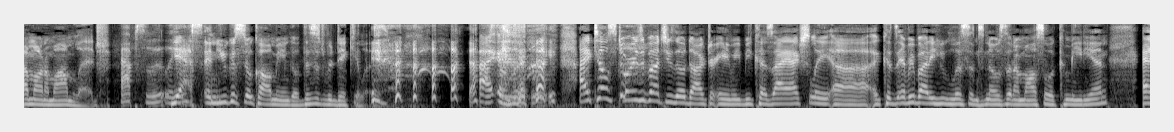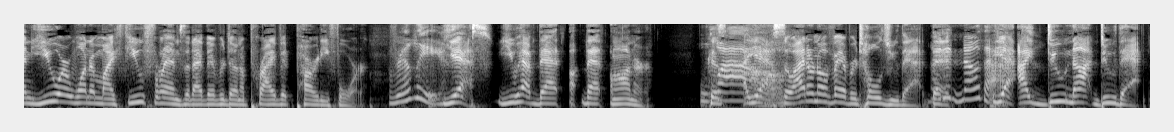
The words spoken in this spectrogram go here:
I'm on a mom ledge. Absolutely. Yes. And you can still call me and go, this is ridiculous. I, I tell stories about you though, Dr. Amy, because I actually, uh, because everybody who listens knows that I'm also a comedian, and you are one of my few friends that I've ever done a private party for. Really? Yes, you have that uh, that honor. Uh, wow. Yeah, so I don't know if I ever told you that. that didn't know that. Yeah, I do not do that.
